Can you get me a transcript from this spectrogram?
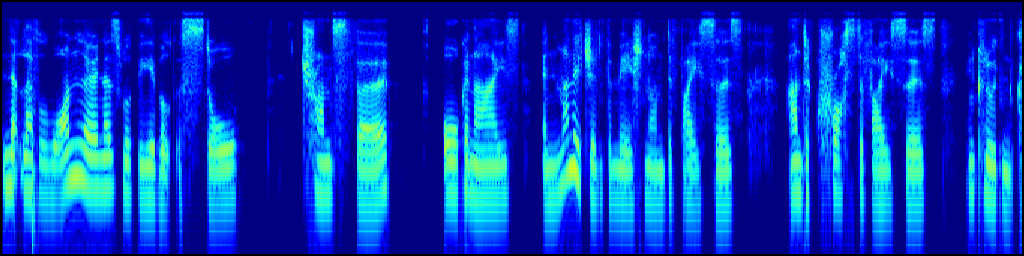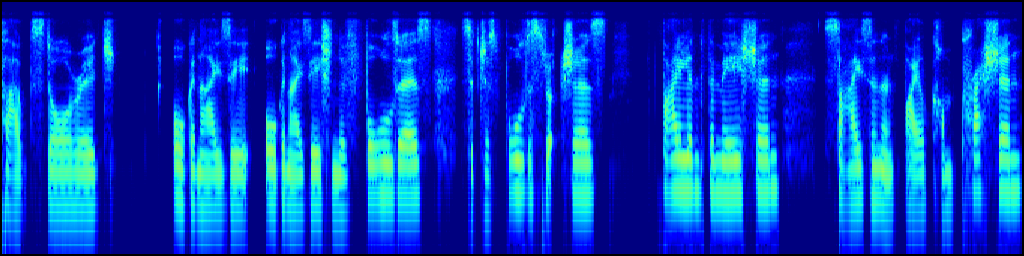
And at level one, learners will be able to store, transfer, organize and manage information on devices and across devices, including cloud storage, organization of folders, such as folder structures, file information, sizing and file compression,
